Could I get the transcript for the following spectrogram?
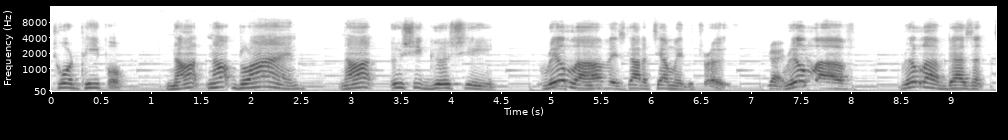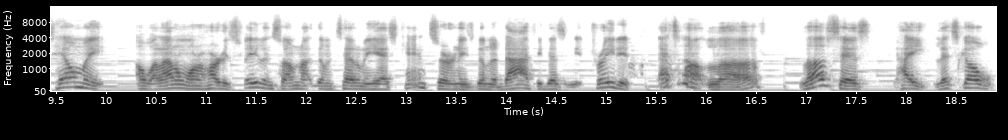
toward people not not blind not ushy gushy Real mm-hmm. love has got to tell me the truth. Right. Real love, real love doesn't tell me, oh well, I don't want to hurt his feelings, so I'm not going to tell him he has cancer and he's going to die if he doesn't get treated. That's not love. Love says, hey, let's go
